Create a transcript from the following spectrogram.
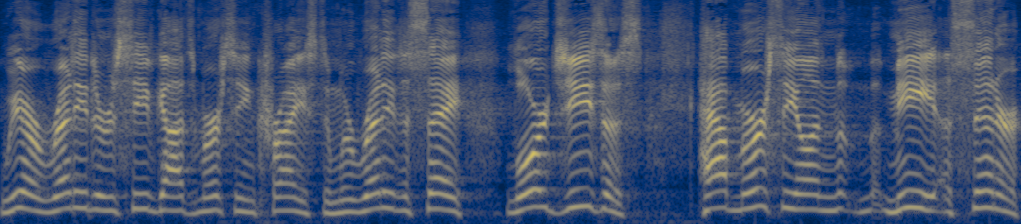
we are ready to receive God's mercy in Christ. And we're ready to say, Lord Jesus, have mercy on me, a sinner.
